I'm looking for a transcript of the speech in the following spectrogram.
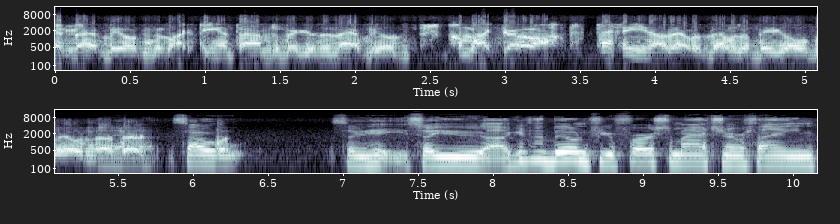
and that building was like 10 times bigger than that building. I'm like, God, you know, that was that was a big old building out Yeah. there. So, so you so you uh, get to the building for your first match and everything.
